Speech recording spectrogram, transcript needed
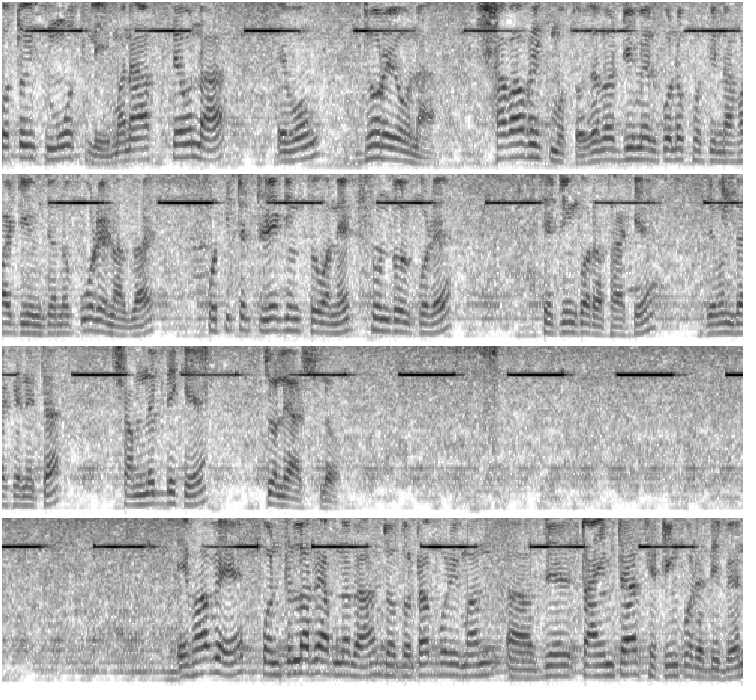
কত স্মুথলি মানে আসতেও না এবং জোরেও না, স্বাভাবিক মতো যেন ডিমের কোনো ক্ষতি না হয়, ডিম যেন পড়ে না যায়। প্রতিটা ট্রে কিন্তু অনেক সুন্দর করে সেটিং করা থাকে। যেমন দেখেন এটা, সামনের দিকে চলে আসলো। এভাবে কন্ট্রোলারে আপনারা যতটা পরিমাণ যে টাইমটা সেটিং করে দিবেন,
